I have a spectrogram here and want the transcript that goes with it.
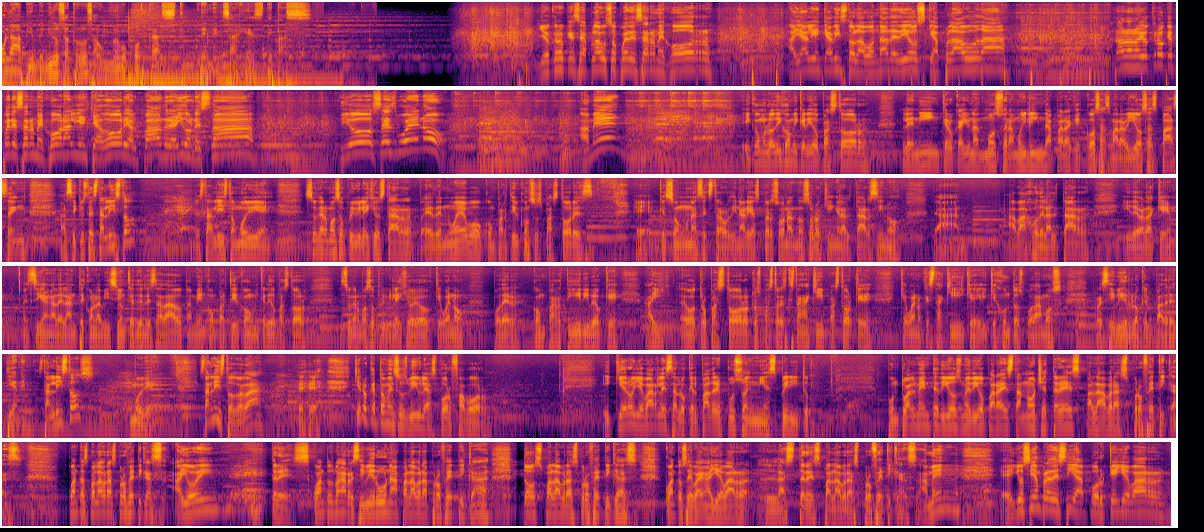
Hola, bienvenidos a todos a un nuevo podcast de mensajes de paz. Yo creo que ese aplauso puede ser mejor. Hay alguien que ha visto la bondad de Dios que aplauda. No, no, no, yo creo que puede ser mejor alguien que adore al Padre ahí donde está. Dios es bueno. Amén. Y como lo dijo mi querido pastor Lenín, creo que hay una atmósfera muy linda para que cosas maravillosas pasen. Así que usted está listo. Está listo, muy bien. Es un hermoso privilegio estar eh, de nuevo, compartir con sus pastores, eh, que son unas extraordinarias personas, no solo aquí en el altar, sino ah, abajo del altar. Y de verdad que sigan adelante con la visión que Dios les ha dado. También compartir con mi querido pastor es un hermoso privilegio. Yo, qué bueno poder compartir y veo que hay otro pastor, otros pastores que están aquí, pastor, que, bueno que está aquí y que, y que juntos podamos recibir lo que el Padre tiene. ¿Están listos? Muy bien. ¿Están listos, verdad? Quiero que tomen sus Biblias, por favor. Y quiero llevarles a lo que el Padre puso en mi espíritu. Puntualmente Dios me dio para esta noche tres palabras proféticas. ¿Cuántas palabras proféticas hay hoy? Tres. ¿Cuántos van a recibir una palabra profética? Dos palabras proféticas. ¿Cuántos se van a llevar las tres palabras proféticas? Amén. Eh, yo siempre decía, ¿por qué llevar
